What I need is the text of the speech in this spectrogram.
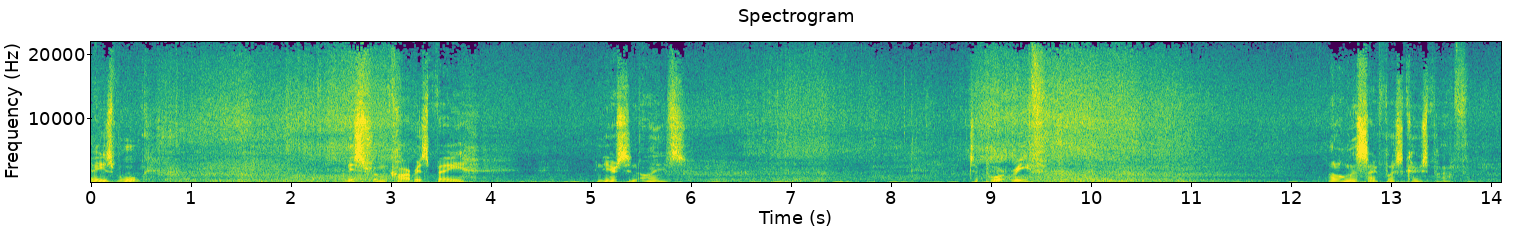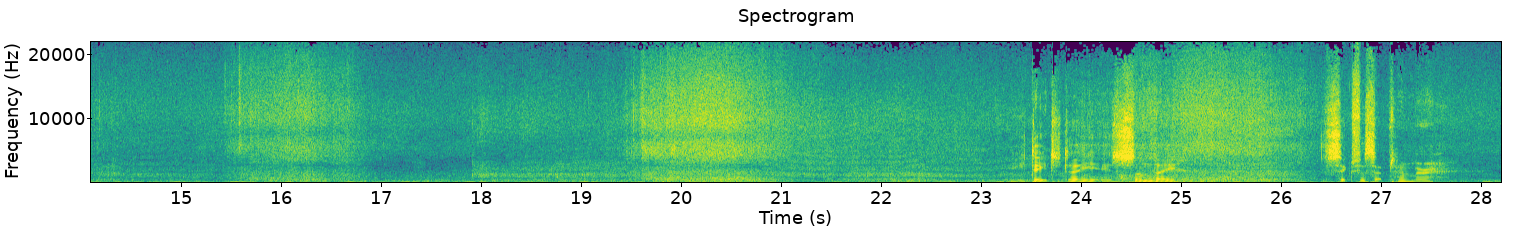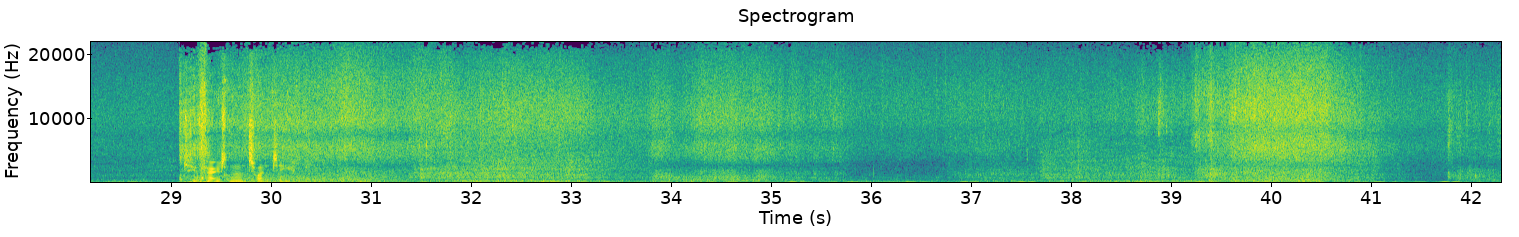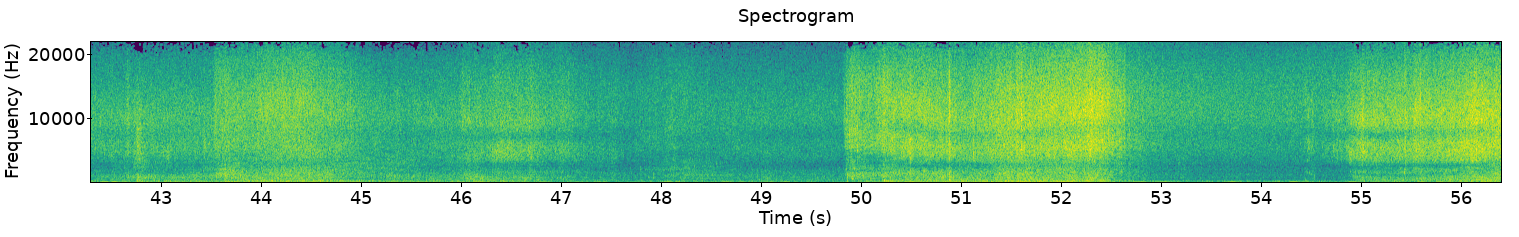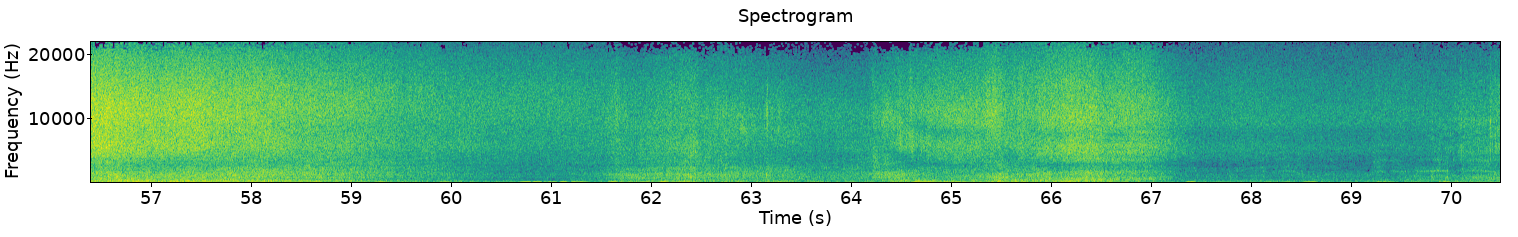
Today's walk is from Carbis Bay near St Ives to Portreath along the southwest coast path. The date today is Sunday, the 6th of September 2020.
